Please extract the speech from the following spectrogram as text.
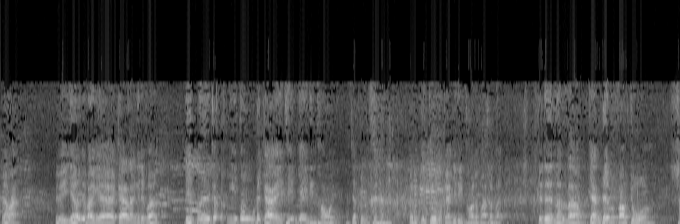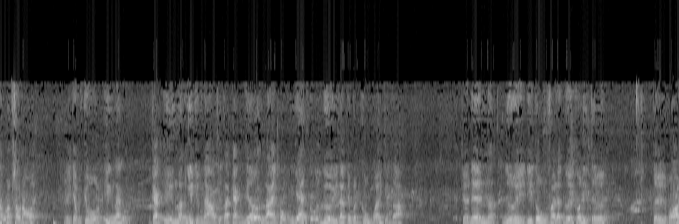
Thấy không ạ? Quý vị nhớ với bài à, ca Lan và Điệp hơn Điệp ơi, các đức di tu để cài thêm dây điện thoại. À, chắc tôi Các đức dây chua mà cài dây điện thoại là mệt lắm á. Cho nên nó là chán đề mà vào chùa, sống làm sao nổi. Thì trong chùa yên lắng càng yên lắng nhiều chừng nào thì ta càng nhớ lại bóng dáng của cái người làm cho mình khủng hoảng chừng đó. Cho nên người đi tu phải là người có lý tưởng. Từ bỏ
